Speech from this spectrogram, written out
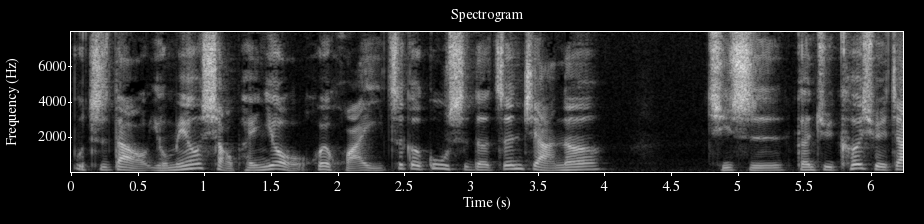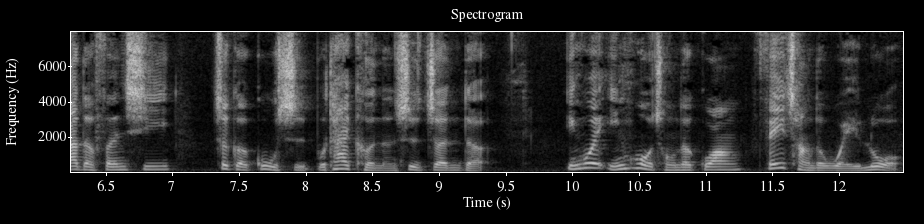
不知道有没有小朋友会怀疑这个故事的真假呢？其实，根据科学家的分析，这个故事不太可能是真的，因为萤火虫的光非常的微弱，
